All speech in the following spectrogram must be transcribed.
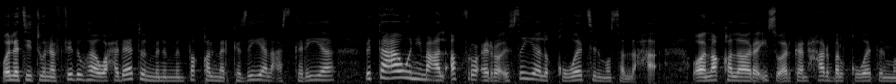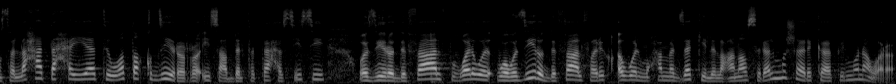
والتي تنفذها وحدات من المنطقة المركزية العسكرية بالتعاون مع الأفرع الرئيسية للقوات المسلحة. ونقل رئيس أركان حرب القوات المسلحة تحيات وتقدير الرئيس عبد الفتاح السيسي وزير الدفاع ووزير الدفاع الفريق أول محمد زكي للعناصر المشاركة في المناورة.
